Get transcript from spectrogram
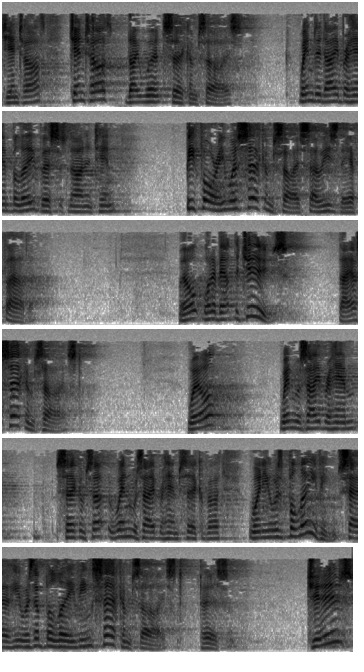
Gentiles. Gentiles, they weren't circumcised. When did Abraham believe? Verses 9 and 10. Before he was circumcised, so he's their father. Well, what about the Jews? They are circumcised. Well, when was Abraham circumcised? When was Abraham circumcised? When he was believing. So he was a believing circumcised person. Jews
